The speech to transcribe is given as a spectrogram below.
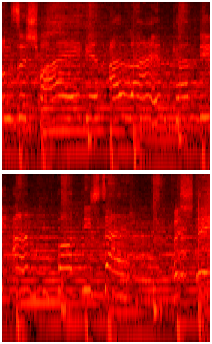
Unser Schweigen allein kann die Antwort nicht sein. Versteh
